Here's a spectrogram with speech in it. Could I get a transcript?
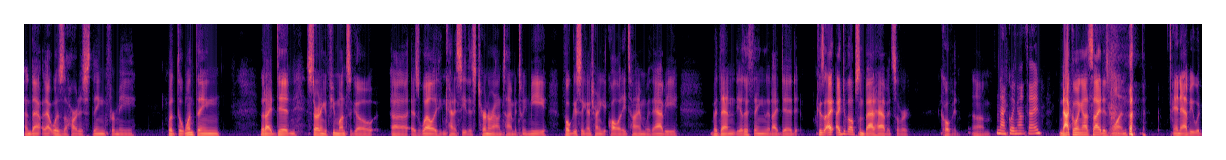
and that that was the hardest thing for me. But the one thing that I did starting a few months ago uh, as well, you can kind of see this turnaround time between me focusing on trying to get quality time with Abby. But then the other thing that I did, because I, I, developed some bad habits over COVID. Um, not going outside. Not going outside is one, and Abby would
